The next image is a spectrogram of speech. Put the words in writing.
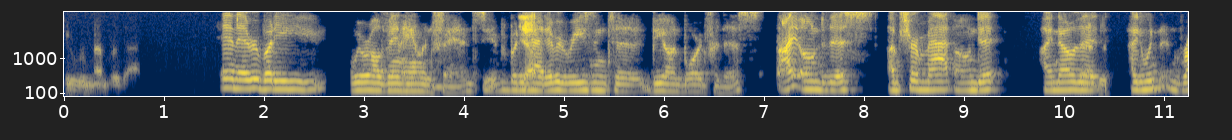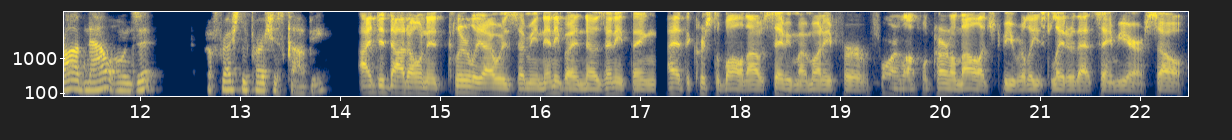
do remember that. And everybody, we were all Van Halen fans. Everybody yep. had every reason to be on board for this. I owned this. I'm sure Matt owned it. I know that I, went, Rob now owns it, a freshly purchased copy. I did not own it. Clearly, I was, I mean, anybody knows anything. I had the crystal ball and I was saving my money for Foreign Lawful Carnal Knowledge to be released later that same year. So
